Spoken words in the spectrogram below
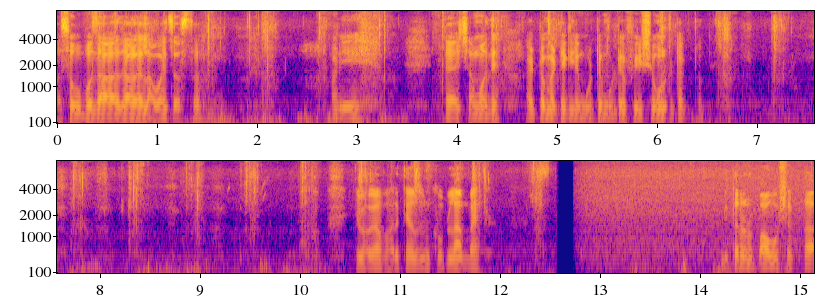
असं उभं जाळं जाळं लावायचं असतं. आणि ह्याच्यामध्ये ॲटोमॅटिकली मोठे मोठे फिश येऊन अटकतात. हे बघा भरती अजून खूप लांब आहे. मित्रांनो पाहू शकता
